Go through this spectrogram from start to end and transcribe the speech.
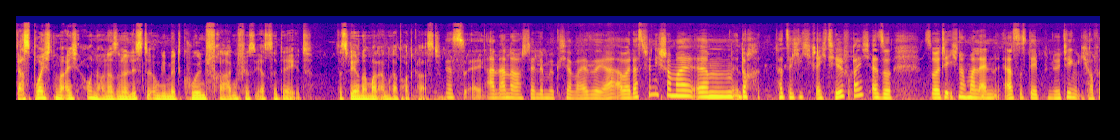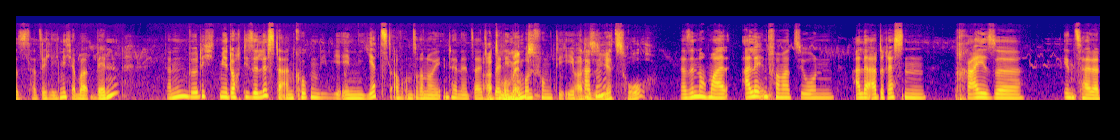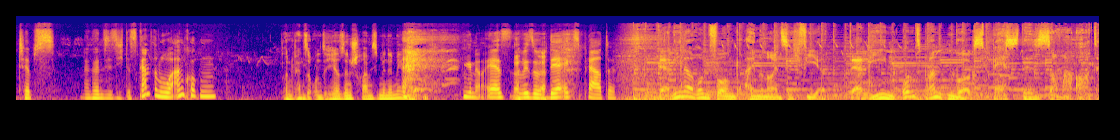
Das bräuchten wir eigentlich auch noch, ne? so eine Liste irgendwie mit coolen Fragen fürs erste Date. Das wäre nochmal ein anderer Podcast. Das äh, an anderer Stelle möglicherweise, ja. Aber das finde ich schon mal ähm, doch tatsächlich recht hilfreich. Also sollte ich nochmal ein erstes Date benötigen, ich hoffe es tatsächlich nicht, aber wenn, dann würde ich mir doch diese Liste angucken, die wir Ihnen jetzt auf unsere neue Internetseite Warte, berlinerrundfunk.de Lade sie packen. jetzt hoch? Da sind nochmal alle Informationen, alle Adressen, Preise, Insider-Tipps. Dann können Sie sich das ganz in Ruhe angucken. Und wenn Sie unsicher sind, schreiben Sie mir eine Mail. Genau, er ist sowieso der Experte. Berliner Rundfunk 91.4. Berlin und Brandenburgs beste Sommerorte.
